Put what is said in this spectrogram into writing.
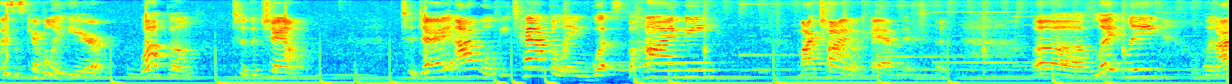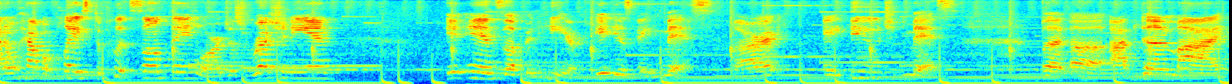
this is Kimberly here. Welcome to the channel. Today I will be tackling what's behind me, my china cabinet. uh, lately, when I don't have a place to put something or just rushing in, it ends up in here. It is a mess, all right? A huge mess. But uh, I've done my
